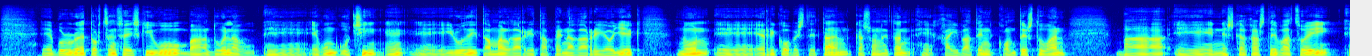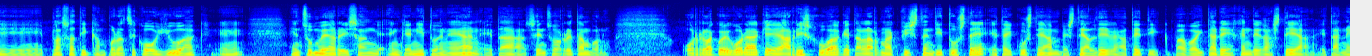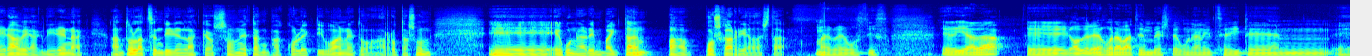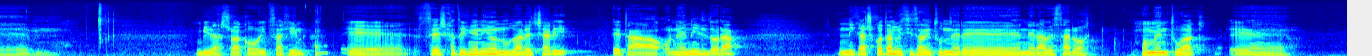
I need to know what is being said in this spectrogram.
E, burura etortzen zaizkigu ba, duela e, egun gutxi, eh? e, irudi tamalgarri eta penagarri hoiek nun e, herriko bestetan, kasu honetan e, jai baten kontestuan, ba, e, neska gazte batzuei e, plazatik kanporatzeko oiuak eh? entzun behar izan genituenean eta zentzu horretan, bueno, Horrelako egorak eh, arriskuak eta alarmak pizten dituzte eta ikustean beste alde batetik, ba, baitare jende gaztea eta nerabeak direnak antolatzen direnak kaso honetan ba, kolektiboan eta arrotasun e, egunaren baitan ba, posgarria da ezta. Bai, bai, guztiz. Egia da, e, gaudere egora baten beste egunan hitz egiten e, bidazoako hitzakin, e, ze eskatik genio nudaretxari eta honen hildora, nik askotan bizi izan ditut nere nera bezaro momentuak e,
